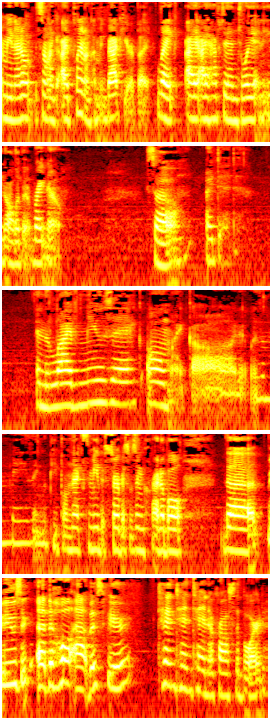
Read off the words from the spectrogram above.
I mean, I don't, it's not like I plan on coming back here, but like I, I have to enjoy it and eat all of it right now. So I did. And the live music, oh my God, it was amazing. The people next to me, the service was incredible. The music, uh, the whole atmosphere, 10, 10, 10 across the board.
